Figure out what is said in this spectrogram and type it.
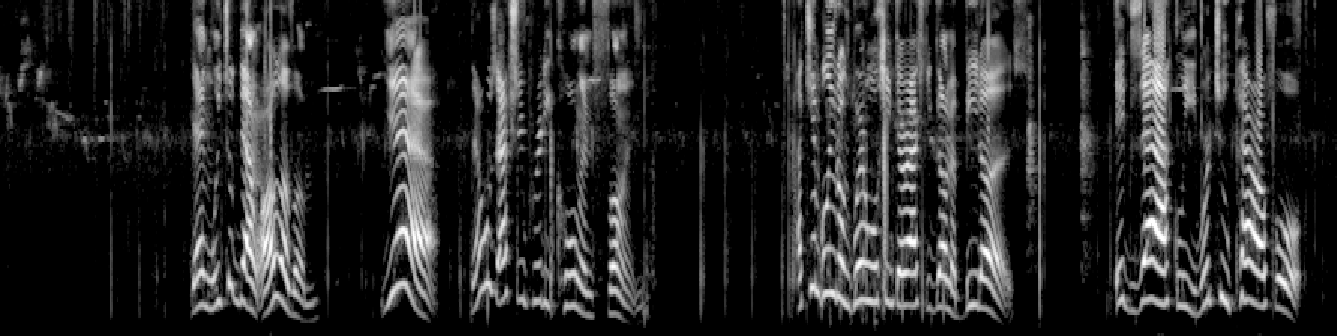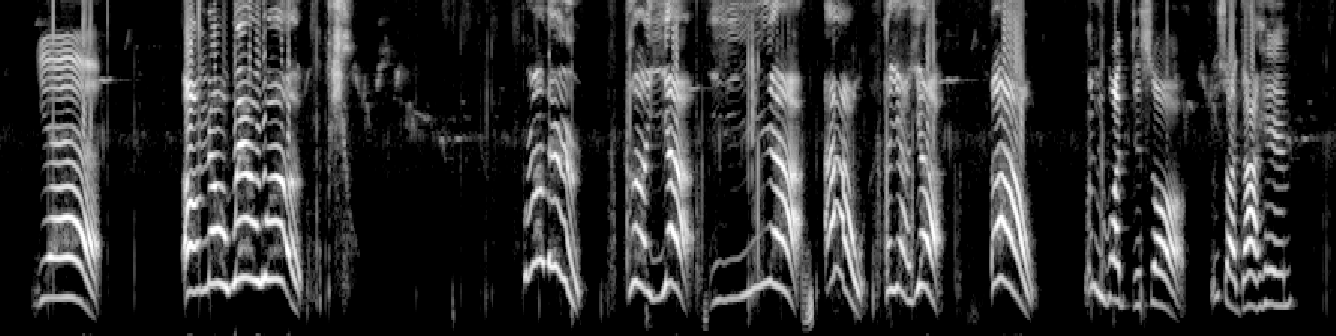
Dang, we took down all of them. Yeah, that was actually pretty cool and fun. I can't believe those werewolves think they're actually gonna beat us. Exactly, we're too powerful. Yeah. Oh no, werewolf! Brother! Oh yeah, yeah, ow, yeah, yeah, ow! Let me wipe this off. At least I got him.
